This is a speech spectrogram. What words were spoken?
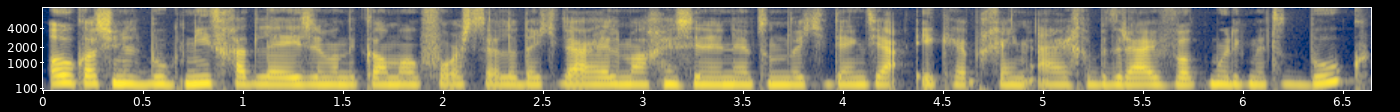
ook als je het boek niet gaat lezen, want ik kan me ook voorstellen dat je daar helemaal geen zin in hebt, omdat je denkt, ja, ik heb geen eigen bedrijf, wat moet ik met het boek?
